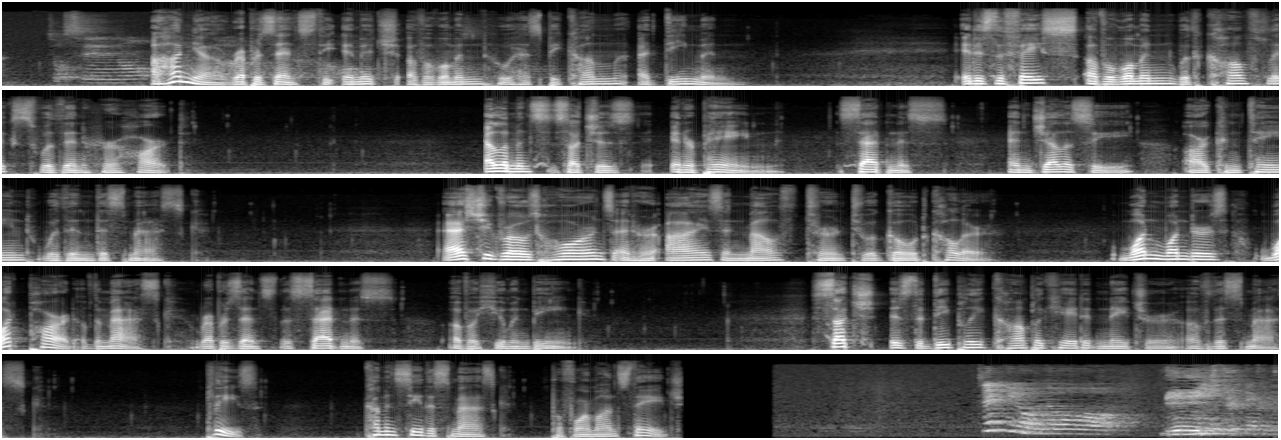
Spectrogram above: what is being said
A hannya represents the image of a woman who has become a demon. It is the face of a woman with conflicts within her heart. Elements such as inner pain, sadness, and jealousy are contained within this mask. As she grows horns and her eyes and mouth turn to a gold color, one wonders what part of the mask represents the sadness of a human being. Such is the deeply complicated nature of this mask. Please, come and see this mask perform on stage. ぜひお能を見に来て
